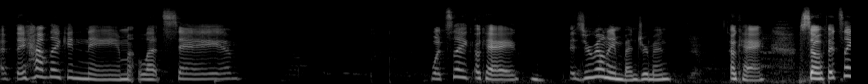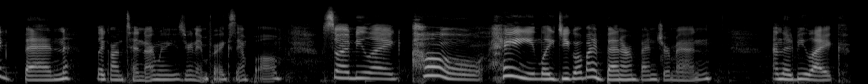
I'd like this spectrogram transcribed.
if they have like a name, let's say, what's like, okay, is your real name Benjamin? Yeah. Okay, so if it's like Ben, like on Tinder, I'm gonna use your name for example. So I'd be like, oh, hey, like, do you go by Ben or Benjamin? And they'd be like,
